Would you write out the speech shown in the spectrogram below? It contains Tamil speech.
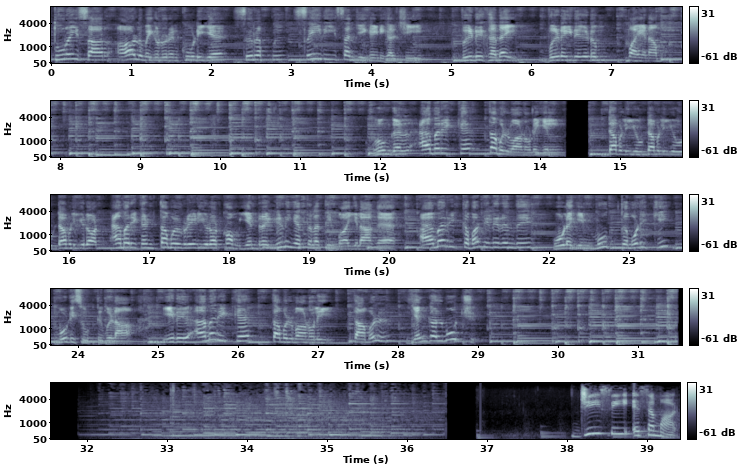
துறைசார் ஆளுமைகளுடன் கூடிய சிறப்பு செய்தி சஞ்சிகை நிகழ்ச்சி விடுகதை விடை தேடும் பயணம். உங்கள் அமெரிக்க தமிழ் வானொலியில் W W W dot American Tamil radio dot com என்ற இணையதளத்தின் வாயிலாக அமெரிக்க மண்ணிலிருந்து உலகின் மூத்த மொழிக்கு முடிசூட்டு விழா. இது அமெரிக்க தமிழ் வானொலி. தமிழ் எங்கள் மூச்சு. GCSMR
